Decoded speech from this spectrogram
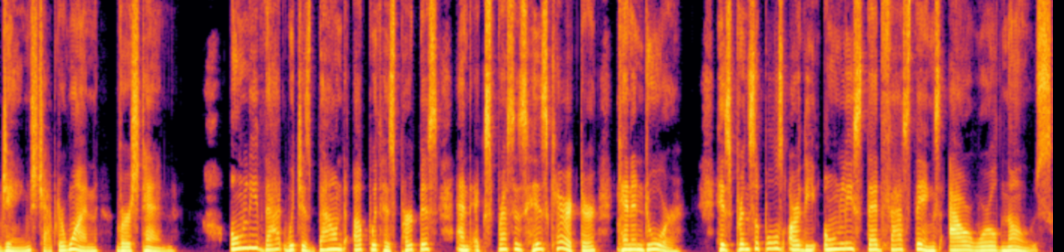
James chapter 1, verse 10. Only that which is bound up with his purpose and expresses his character can endure. His principles are the only steadfast things our world knows.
